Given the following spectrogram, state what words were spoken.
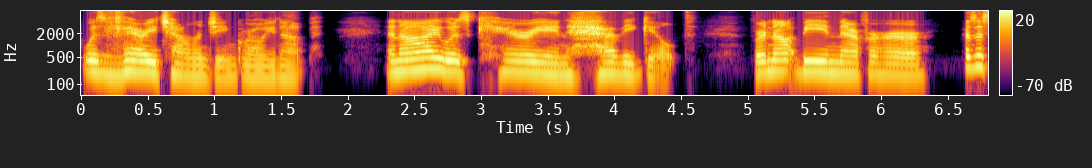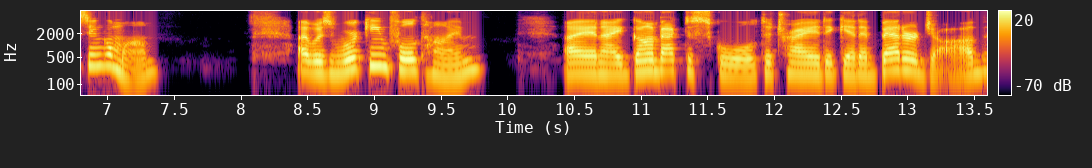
was very challenging growing up, and I was carrying heavy guilt for not being there for her as a single mom. I was working full time and I had gone back to school to try to get a better job.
